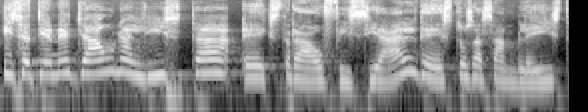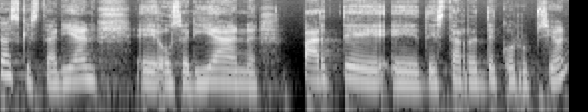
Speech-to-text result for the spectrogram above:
¿Y se tiene ya una lista extraoficial de estos asambleístas que estarían eh, o serían parte eh, de esta red de corrupción?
